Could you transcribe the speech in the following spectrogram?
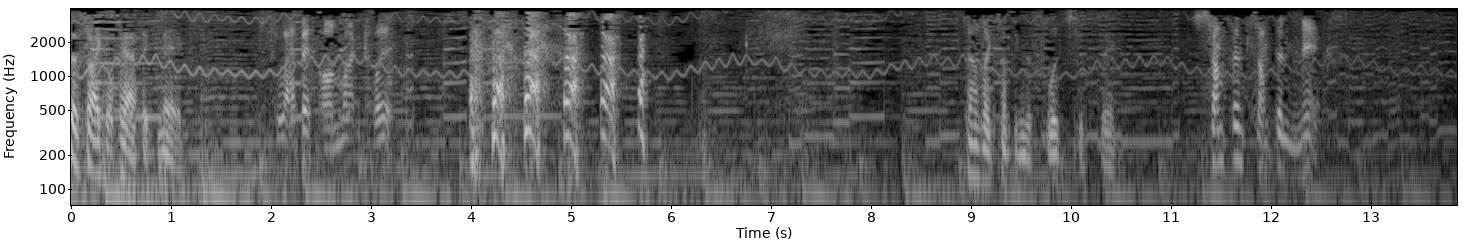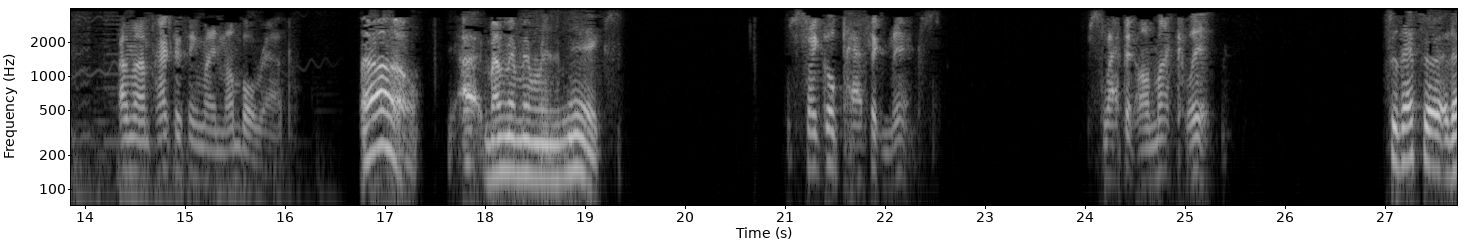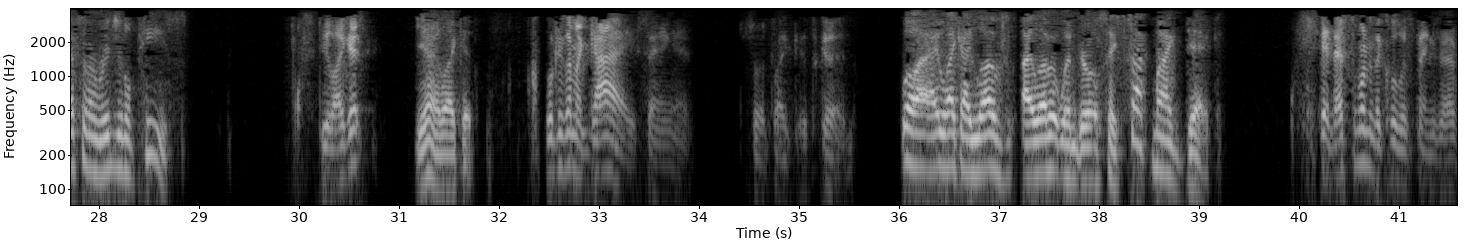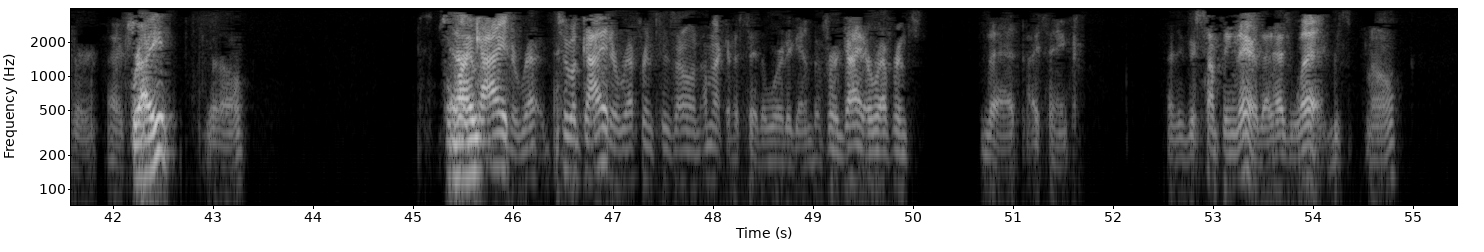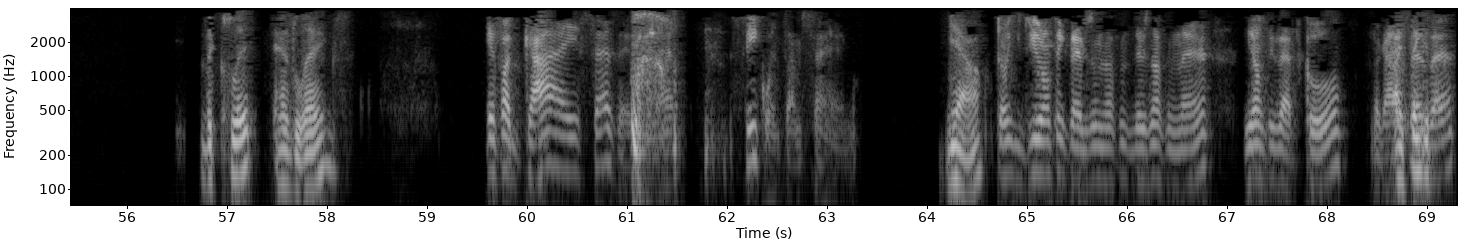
A psychopathic mix? Slap it on my clit. Sounds like something the Slits should sing. Something something mix. I'm, I'm practicing my mumble rap. Oh, I remember the mix. Psychopathic mix. Slap it on my clit. So that's a that's an original piece. Do you like it? Yeah, I like it. Well, because I'm a guy saying it, so it's like it's good. Well, I like I love I love it when girls say "suck my dick," Yeah, that's one of the coolest things ever. Actually, right? You know. So And for a I- guy to re- to a guy to reference his own, I'm not going to say the word again, but for a guy to reference that, I think, I think there's something there that has legs. No, The clit has legs. If a guy says it in that sequence, I'm saying, Yeah, don't you, you don't think there's nothing there's nothing there? You don't think that's cool? The guy I says think that.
